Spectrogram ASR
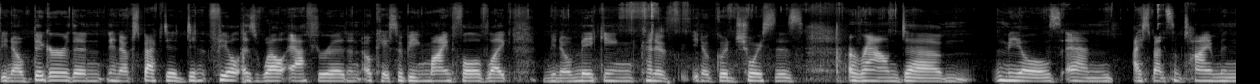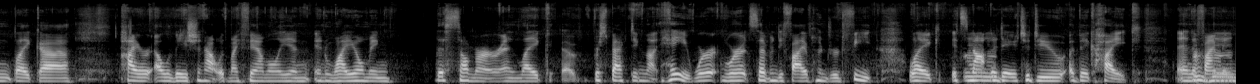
you know, bigger than, you know, expected, didn't feel as well after it. And okay, so being mindful of like, you know, making kind of, you know, good choices around um, meals. And I spent some time in like a higher elevation out with my family in, in Wyoming this summer and like uh, respecting that hey we're we're at 7500 feet like it's mm. not the mm. day to do a big hike and if mm-hmm. i'm in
